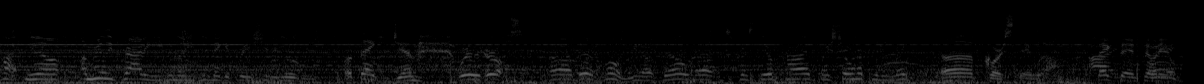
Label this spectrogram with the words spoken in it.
Hot, you know, I'm really proud of you, even though you did make a pretty shitty movie. Well, thank you, Jim. Where are the girls? Uh, they're at home. You know, they'll uh, express their pride by showing up a little late. Uh, of course they will. Thanks, Antonio.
